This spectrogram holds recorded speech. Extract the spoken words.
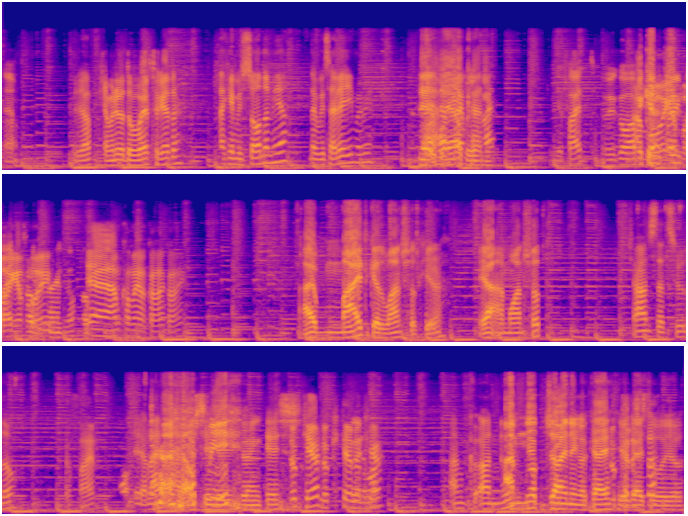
Yeah. Good job. Can we do the wave together? Like, can we stone them here? Like we tell you, maybe? They, they are Okay. good. You er fight? We go up. I'm can- going, I'm going, I'm going. gonna go. Yeah, I'm coming, I'm coming, I'm coming. I might get one shot here. Yeah, I'm one shot. Chance that too, though. You're fine. Yeah, line. Help See me. you doing case. Look here, look here, look here. I'm c- uh, on. I'm not joining, okay? Look, You guys Kalista. do you.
